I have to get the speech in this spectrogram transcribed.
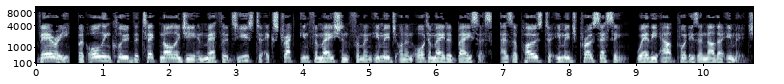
vary, but all include the technology and methods used to extract information from an image on an automated basis, as opposed to image processing, where the output is another image.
